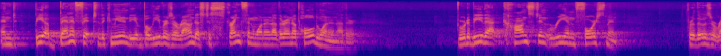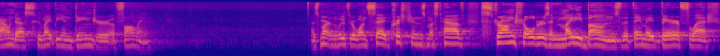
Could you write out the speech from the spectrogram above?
and be a benefit to the community of believers around us, to strengthen one another and uphold one another. We're to be that constant reinforcement for those around us who might be in danger of falling. As Martin Luther once said, Christians must have strong shoulders and mighty bones that they may bear flesh,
